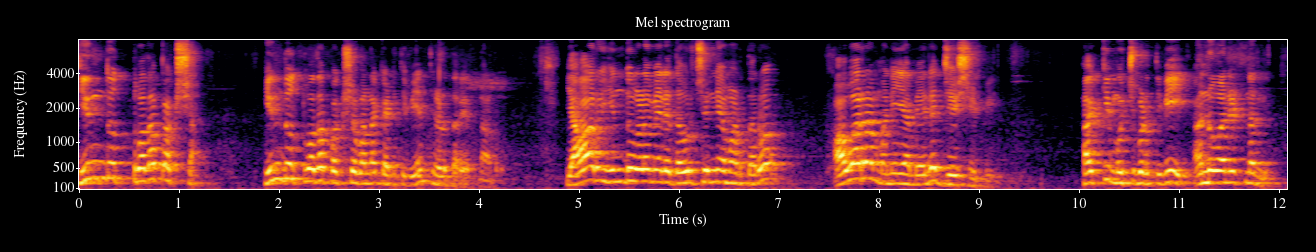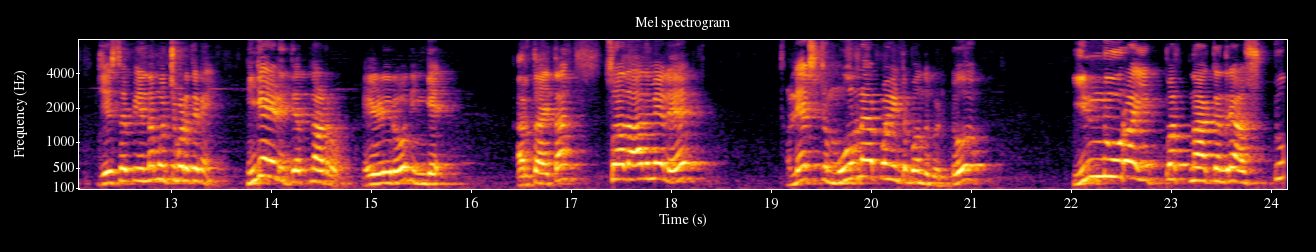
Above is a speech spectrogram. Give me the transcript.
ಹಿಂದುತ್ವದ ಪಕ್ಷ. ಹಿಂದುತ್ವದ ಪಕ್ಷವನ್ನು ಕಟ್ತೀವಿ ಅಂತ ಹೇಳ್ತಾರೆ ನಾನು ಯಾರು ಹಿಂದೂಗಳ ಮೇಲೆ ದೌರ್ಜನ್ಯ ಮಾಡ್ತಾರೋ ಅವರ ಮನೆಯ ಮೇಲೆ ಜೆ ಸಿ ಪಿ ಹಕ್ಕಿ ಮುಚ್ಚಿಬಿಡ್ತೀವಿ ಅನ್ನುವ ನಿಟ್ಟಿನಲ್ಲಿ ಜೆ ಸಿ ಪಿಯಿಂದ ಮುಚ್ಚಿಬಿಡ್ತೀನಿ. ಹಿಂಗೆ ಹೇಳಿದ್ದು ಯತ್ನಾಡ್ರು ಹೇಳಿರೋದು ಹಿಂಗೆ. ಅರ್ಥ ಆಯ್ತಾ? ಸೊ ಅದಾದಮೇಲೆ ನೆಕ್ಸ್ಟ್ ಮೂರನೇ ಪಾಯಿಂಟ್ ಬಂದುಬಿಟ್ಟು ಇನ್ನೂರ ಇಪ್ಪತ್ನಾಲ್ಕು ಅಂದರೆ ಅಷ್ಟು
